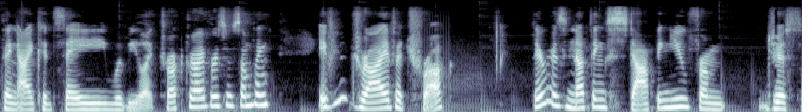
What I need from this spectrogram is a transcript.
thing I could say would be like truck drivers or something. If you drive a truck, there is nothing stopping you from just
